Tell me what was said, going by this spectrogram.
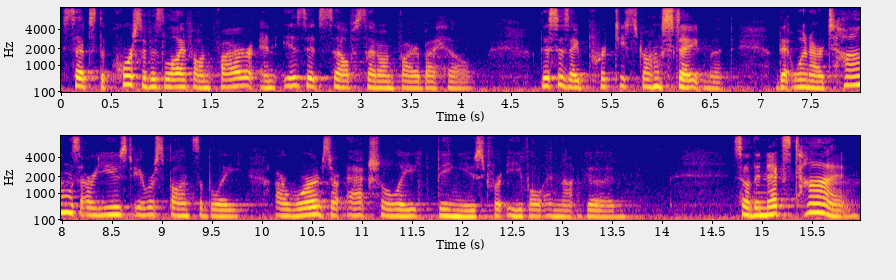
sets the course of his life on fire, and is itself set on fire by hell. This is a pretty strong statement that when our tongues are used irresponsibly, our words are actually being used for evil and not good. So the next time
